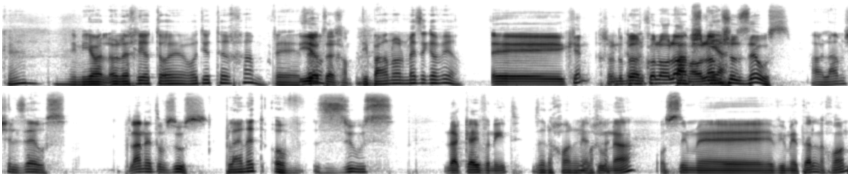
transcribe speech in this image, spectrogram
כן. הולך להיות עוד יותר חם. יהיה יותר חם. דיברנו על מזג אוויר. כן, עכשיו נדבר על כל העולם, העולם. של זאוס. העולם של זאוס. Planet of Zeus. Planet of Zeus. להקה יוונית, זה נכון, אני מחק. מאתונה, עושים heavy metal, נכון?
